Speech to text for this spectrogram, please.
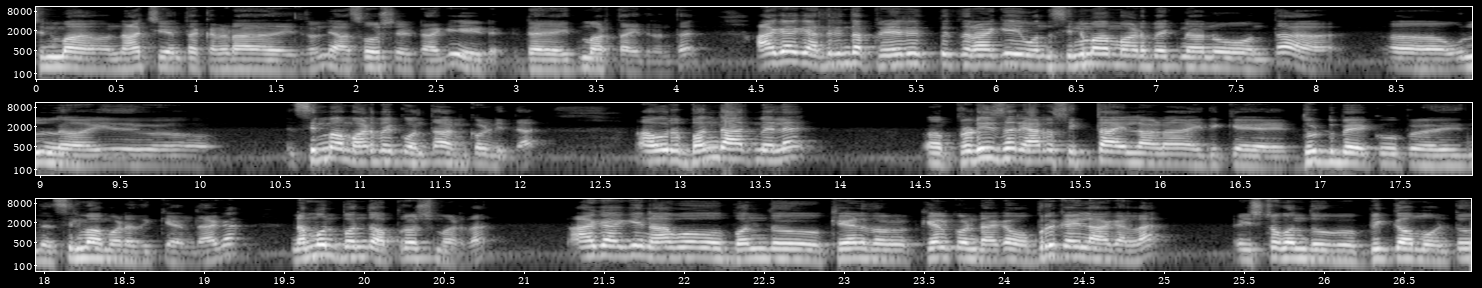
ಸಿನಿಮಾ, ನಾಚಿ ಅಂತ ಕನ್ನಡ ಇದರಲ್ಲಿ ಅಸೋಸಿಯೇಟ್ ಆಗಿ ಇದು ಮಾಡ್ತಾ ಇದ್ರಂತೆ. ಹಾಗಾಗಿ ಅದರಿಂದ ಪ್ರೇರೇಪಿತರಾಗಿ ಒಂದು ಸಿನಿಮಾ ಮಾಡ್ಬೇಕು ನಾನು ಅಂತ ಉಲ್ ಸಿನಿಮಾ ಮಾಡಬೇಕು ಅಂತ ಅಂದ್ಕೊಂಡಿದ್ದೆ ಅವರು ಬಂದಾದಮೇಲೆ ಪ್ರೊಡ್ಯೂಸರ್ ಯಾರು ಸಿಗ್ತಾ ಇಲ್ಲ ಅಣ್ಣ, ಇದಕ್ಕೆ ದುಡ್ಡು ಬೇಕು ಸಿನಿಮಾ ಮಾಡೋದಕ್ಕೆ ಅಂದಾಗ ನಮ್ಮನ್ನು ಬಂದು ಅಪ್ರೋಚ್ ಮಾಡ್ದ. ಹಾಗಾಗಿ ನಾವು ಬಂದು ಕೇಳ್ದ, ಕೇಳ್ಕೊಂಡಾಗ ಒಬ್ಬರ ಕೈಲಾಗಲ್ಲ, ಇಷ್ಟೊಂದು ಬಿಗ್ ಅಮೌಂಟು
